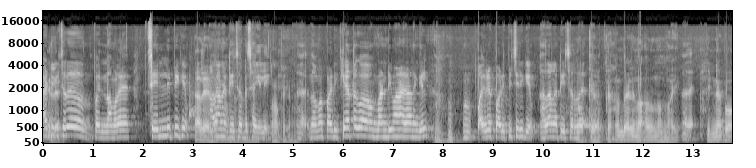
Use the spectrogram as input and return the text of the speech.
ആ ടീച്ചർ പിന്നെ നമ്മളെ ചെല്ലിപ്പിക്കും. അതെ, അതെ. അതാണ് ടീച്ചറുടെ ശൈലി. നമ്മൾ പഠിക്കാത്ത വണ്ടിമാരാണെങ്കിൽ അവരെ പഠിപ്പിച്ചിരിക്കും. അതാണ് ടീച്ചറുടെ എന്തായാലും അത് നന്നായി. പിന്നെ ഇപ്പോൾ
